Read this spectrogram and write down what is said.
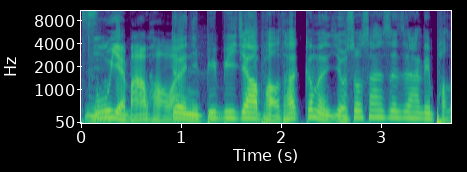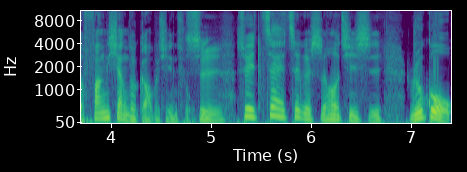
敷衍把他跑完。对，你逼逼叫他跑，他根本有时候他甚至他连跑的方向都搞不清楚。是，所以在这个时候，其实如果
